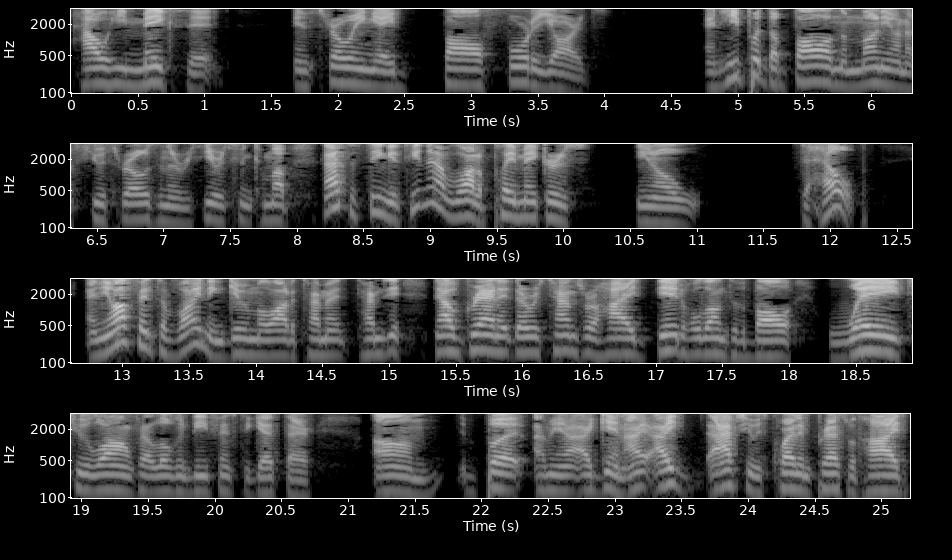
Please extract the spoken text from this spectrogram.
how he makes it in throwing a ball 40 yards. And he put the ball and the money on a few throws and the receivers couldn't come up. That's the thing is he didn't have a lot of playmakers, you know, to help. And the offensive line didn't give him a lot of time at times. Now, granted, there was times where Hyde did hold on to the ball way too long for that Logan defense to get there. Um, but I mean, again, I, I actually was quite impressed with Hyde.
